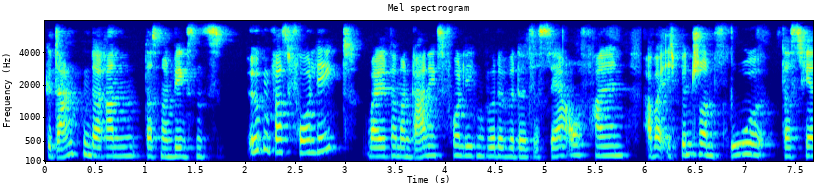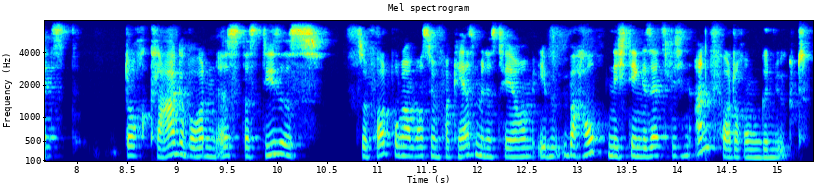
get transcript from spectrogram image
Gedanken daran, dass man wenigstens irgendwas vorlegt, weil wenn man gar nichts vorlegen würde, würde das sehr auffallen. Aber ich bin schon froh, dass jetzt doch klar geworden ist, dass dieses Sofortprogramm aus dem Verkehrsministerium eben überhaupt nicht den gesetzlichen Anforderungen genügt.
